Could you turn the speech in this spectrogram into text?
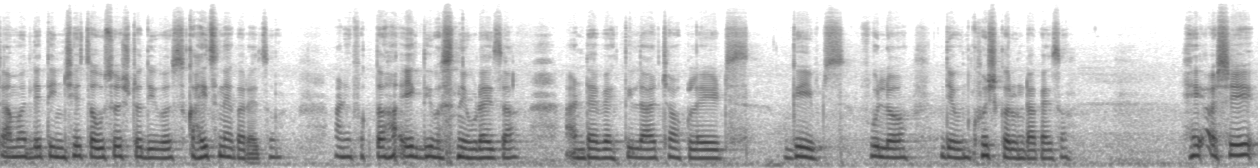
त्यामधले तीनशे चौसष्ट दिवस काहीच नाही करायचं. आणि फक्त हा एक दिवस निवडायचा. आणि त्या व्यक्तीला चॉकलेट्स गिफ्ट्स फुलं देऊन खुश करून टाकायचं. हे असे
